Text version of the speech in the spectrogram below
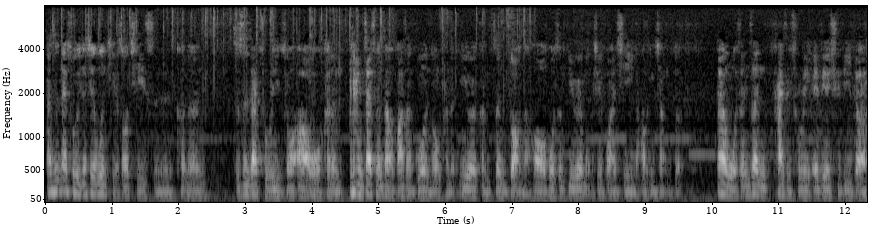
但是在处理这些问题的时候，其实可能。只是在处理说啊，我可能在成长发展过程中，可能因为可能症状，然后或是因为某些关系，然后影响的。但我真正开始处理 ADHD 的，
